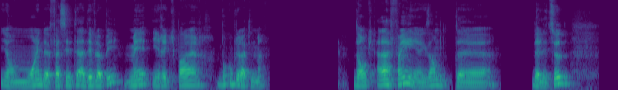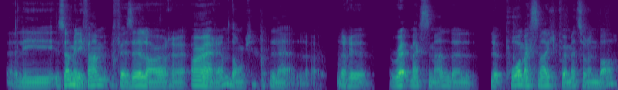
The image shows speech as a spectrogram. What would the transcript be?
ils ont moins de facilité à développer, mais ils récupèrent beaucoup plus rapidement. Donc, à la fin, exemple de l'étude, les hommes et les femmes faisaient leur 1 euh, donc la, leur rep maximal, le, le poids maximal qu'ils pouvaient mettre sur une barre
